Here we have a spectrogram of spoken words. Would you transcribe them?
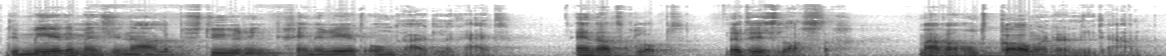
De meerdimensionale besturing genereert onduidelijkheid. En dat klopt, het is lastig, maar we ontkomen er niet aan.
